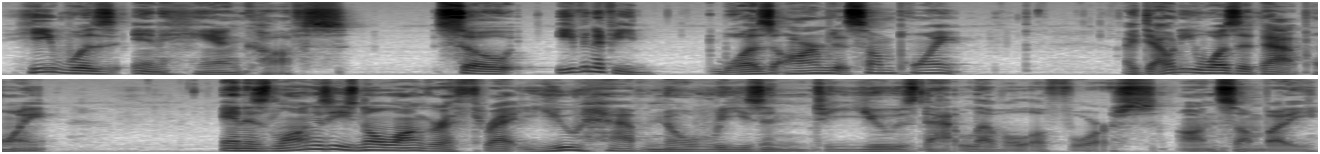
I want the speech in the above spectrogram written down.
He was in handcuffs so even if he was armed at some point, I doubt he was at that point. And as long as he's no longer a threat, you have no reason to use that level of force on somebody.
